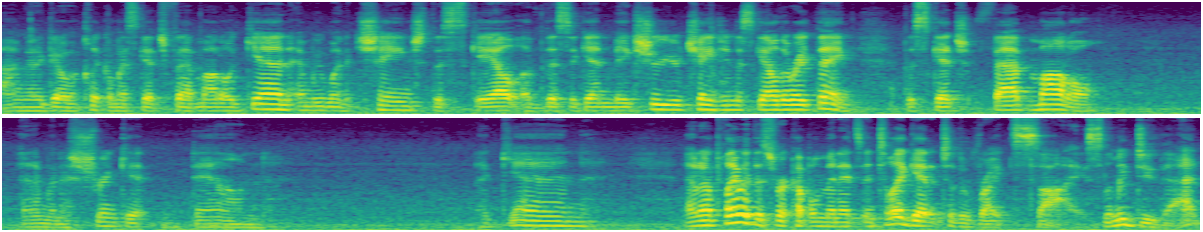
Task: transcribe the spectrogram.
I'm going to go and click on my Sketchfab model again, and we want to change the scale of this again. Make sure you're changing the scale the right thing. The Sketchfab model, and I'm going to shrink it down again. And I'll play with this for a couple minutes until I get it to the right size. Let me do that.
